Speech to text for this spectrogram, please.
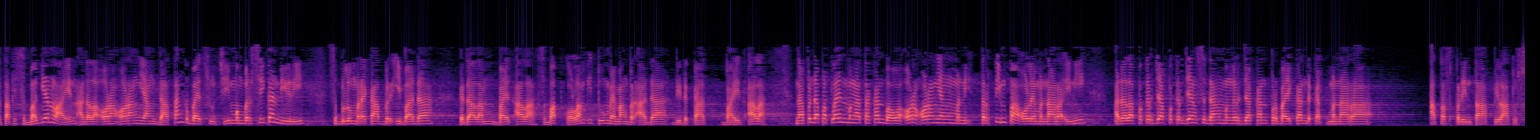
Tetapi sebagian lain adalah orang-orang yang datang ke bait suci membersihkan diri sebelum mereka beribadah ke dalam bait Allah. Sebab kolam itu memang berada di dekat bait Allah. Nah pendapat lain mengatakan bahwa orang-orang yang tertimpa oleh menara ini adalah pekerja-pekerja yang sedang mengerjakan perbaikan dekat menara atas perintah Pilatus.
